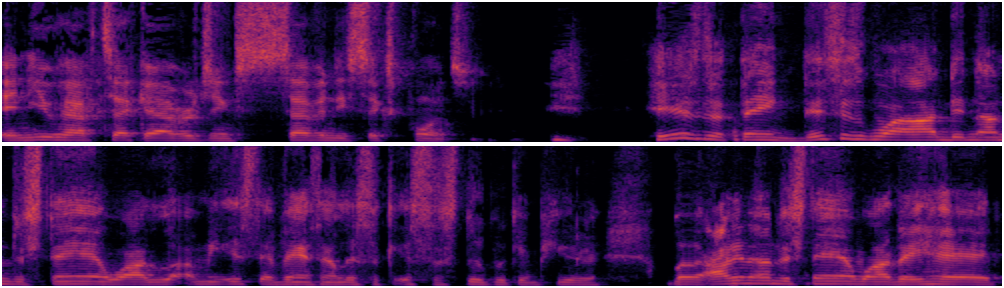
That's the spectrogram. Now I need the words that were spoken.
And you have Tech averaging 76 points. Here's the thing. This is why I didn't understand why. I mean, it's advanced analytics. It's a stupid computer, but I didn't understand why they had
